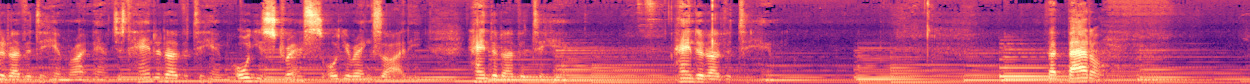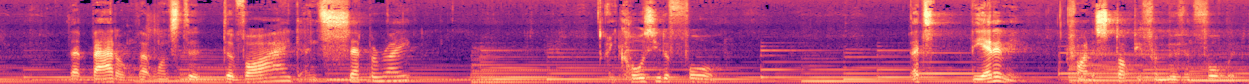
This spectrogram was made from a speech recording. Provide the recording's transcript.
Hand it over to Him right now. Just hand it over to Him. All your stress, all your anxiety, hand it over to Him. Hand it over to Him. That battle, that battle that wants to divide and separate and cause you to fall. That's the enemy trying to stop you from moving forward.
